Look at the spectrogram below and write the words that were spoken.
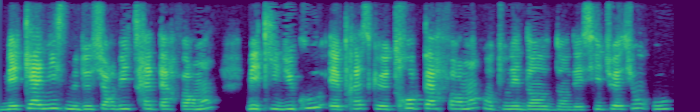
mécanisme de survie très performant, mais qui du coup est presque trop performant quand on est dans, des situations où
